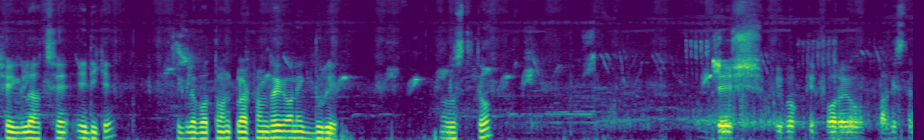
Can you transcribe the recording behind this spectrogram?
সেইগুলো হচ্ছে এইদিকে। সেগুলো বর্তমান প্ল্যাটফর্ম থেকে অনেক দূরে। অবস্থিত। দেশ বিভক্তির পরেও পাকিস্তান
